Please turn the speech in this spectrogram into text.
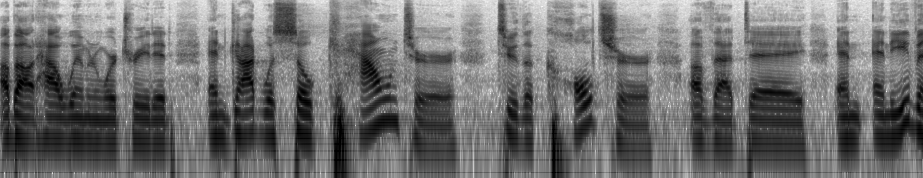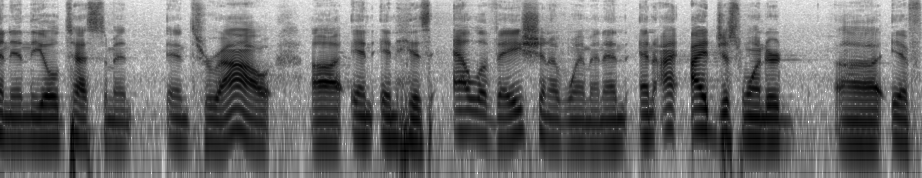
about how women were treated, and God was so counter to the culture of that day, and and even in the Old Testament and throughout, uh, in in His elevation of women. And and I, I just wondered. Uh, if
